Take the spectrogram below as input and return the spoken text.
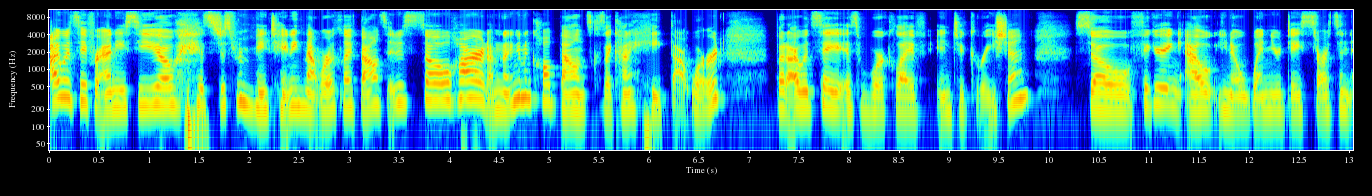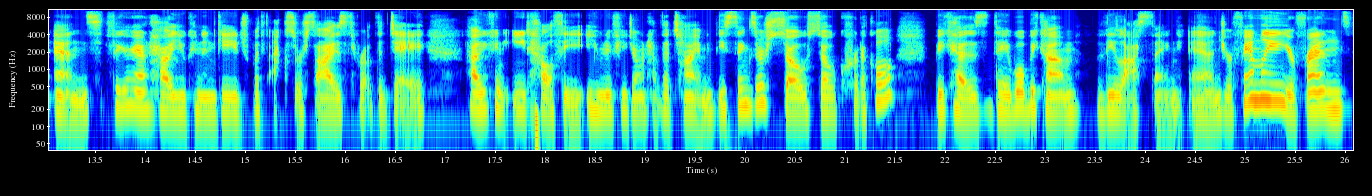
I would say for any CEO, it's just maintaining that work-life balance. It is so hard. I'm not going to call balance because I kind of hate that word, but I would say it's work-life integration. So figuring out, you know, when your day starts and ends, figuring out how you can engage with exercise throughout the day, how you can eat healthy, even if you don't have the time. These things are so, so critical because they will become the last thing and your family, your friends,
